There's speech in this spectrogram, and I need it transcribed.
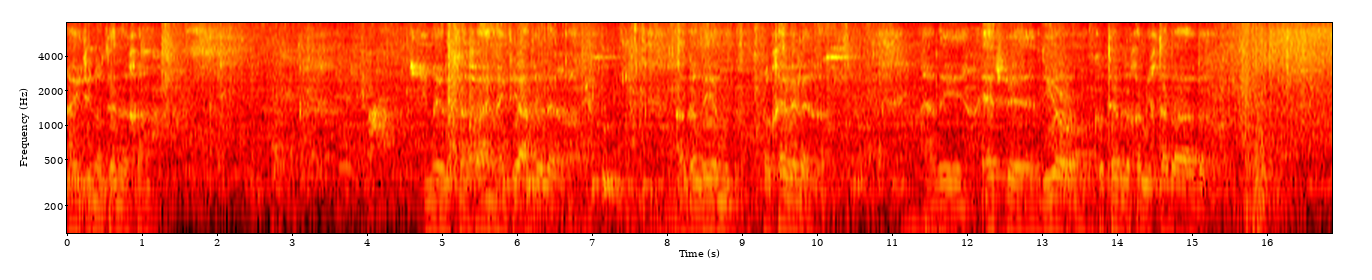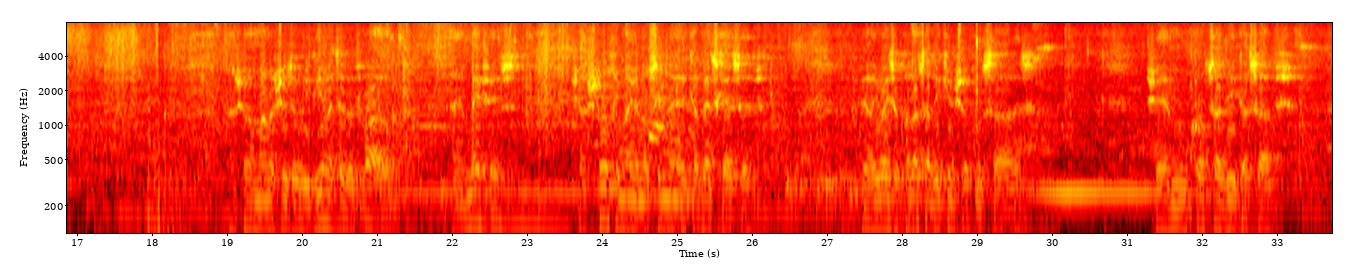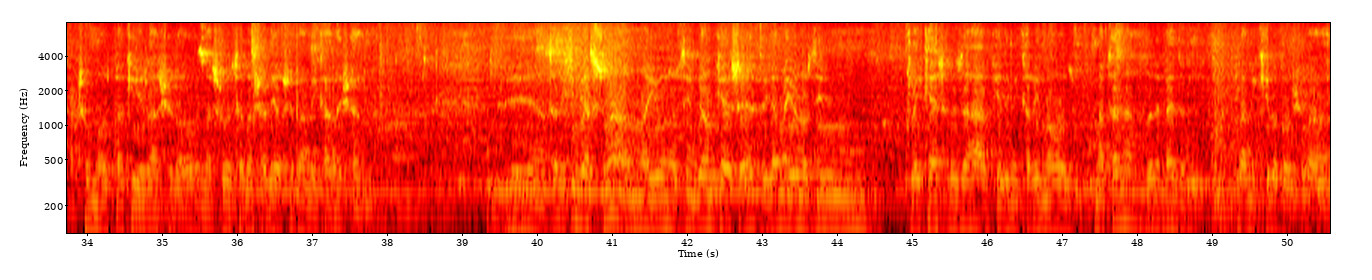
הייתי נותן לך. אם היו לי כנפיים הייתי עף אליך, גלגלים רוכב אליך. היה לי עץ ודיו, כותב לך מכתב אהבה. עכשיו אמרנו שזה, הוא הדגים את זה בפועל, היה מפס, שהשלוחים היו נוסעים לקבץ כסף, והיו איזה כל הצדיקים של חוץ לארץ, שהם, כל צדיק אסף תרומות בקהילה שלו, ומסרו את זה לשליח שבא מכאן לשם. והצדיקים בעצמם היו נותנים גם כסף וגם היו נותנים כלי כסף וזהב, כלים יקרים מאוד, מתנה, זה לבד, כולם הכירו בו שהוא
